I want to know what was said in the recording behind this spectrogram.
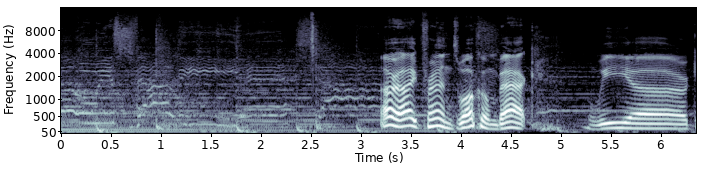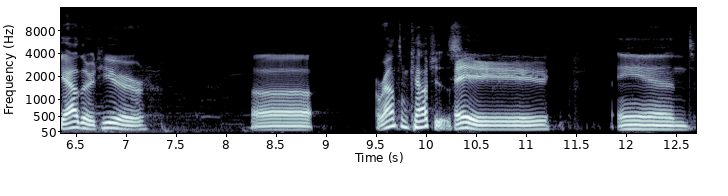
lowest valley. Yes, I All right, friends, welcome back. We uh, are gathered here uh, around some couches Hey. and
